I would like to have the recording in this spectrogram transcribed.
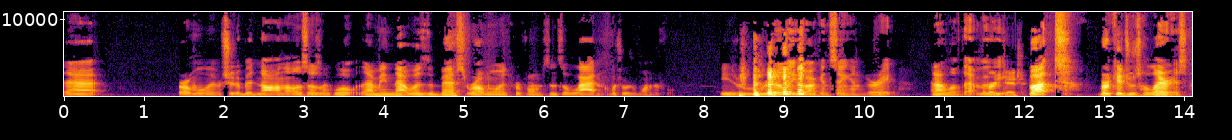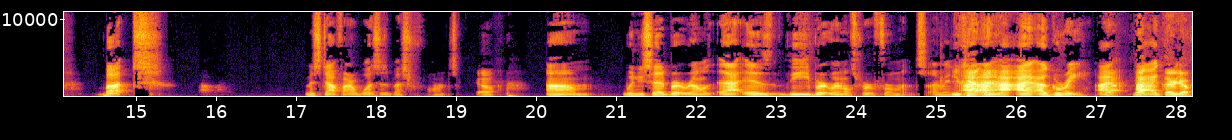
that Robin Williams should have been not on that list, I was like, whoa. I mean, that was the best Robin Williams performance since Aladdin, which was wonderful. He's really fucking singing great, and I love that movie. Birdcage. But Birdcage was hilarious, but Miss Doubtfire was his best performance. Go. Um, when you said Burt Reynolds, that is the Burt Reynolds performance. I mean, You I- can't I, argue. I, I, agree. I, yeah. I Yep, agree. there you go.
